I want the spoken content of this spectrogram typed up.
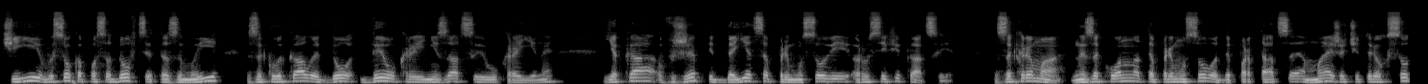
чиї високопосадовці та ЗМІ закликали до деукраїнізації України, яка вже піддається примусовій русифікації. Зокрема, незаконна та примусова депортація майже 400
